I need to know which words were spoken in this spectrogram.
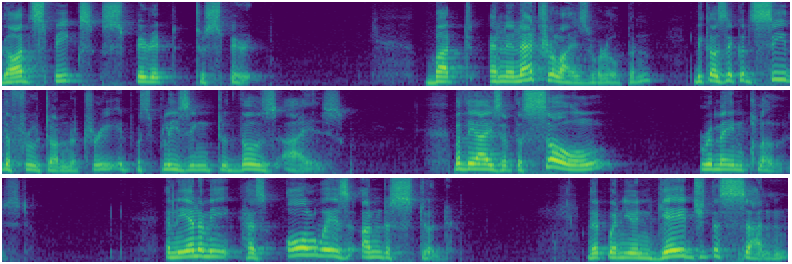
God speaks spirit to spirit. But, and their natural eyes were open because they could see the fruit on the tree. It was pleasing to those eyes. But the eyes of the soul remain closed. And the enemy has always understood that when you engage the Son,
